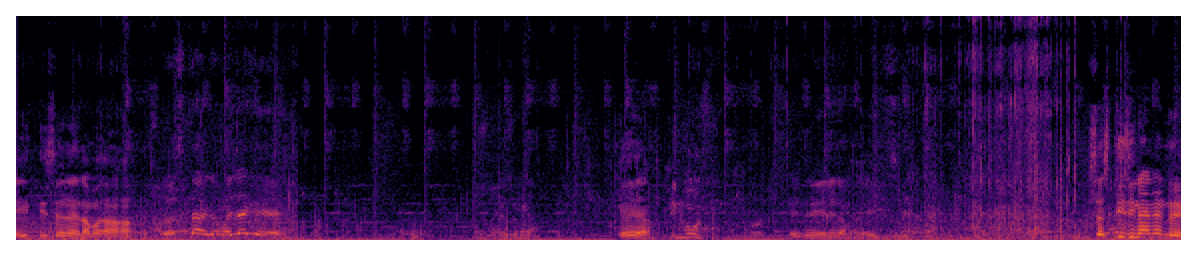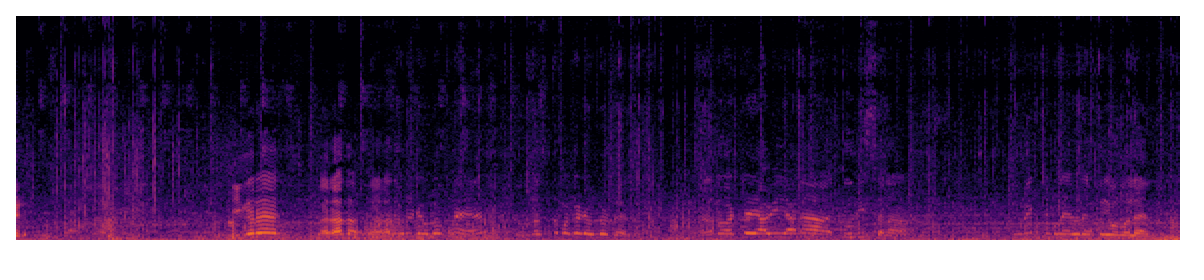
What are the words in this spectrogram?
काही दिसे नाही रस्ता आहे का मजा घे. सस्ती सी नाईन हंड्रेड ठीक आहे रे. घरात घरात एवढी डेव्हलप नाही मस्त बघा डेव्हलप आहे. मला तर वाटतं यावी या ना टुरिस्ट ना. टुरिस्टचे मला यावेळी रस्ते बनवले आहेत.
